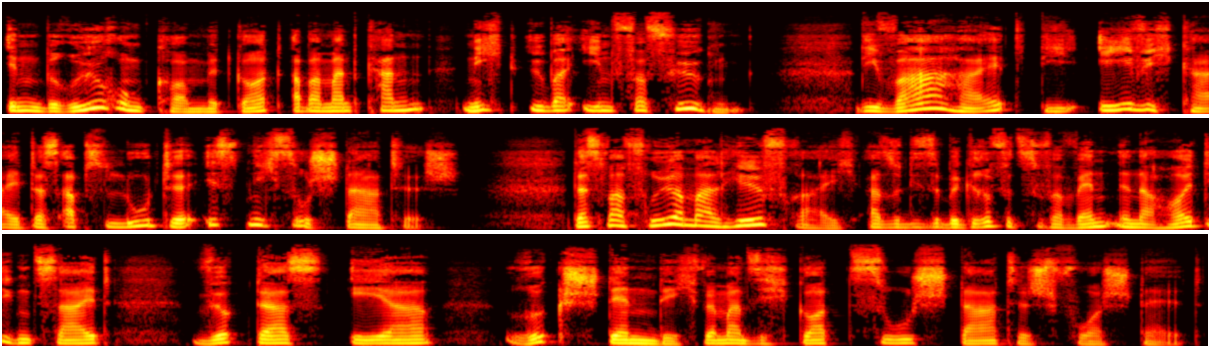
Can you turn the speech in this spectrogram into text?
in Berührung kommen mit Gott, aber man kann nicht über ihn verfügen. Die Wahrheit, die Ewigkeit, das Absolute ist nicht so statisch. Das war früher mal hilfreich, also diese Begriffe zu verwenden. In der heutigen Zeit wirkt das eher rückständig, wenn man sich Gott zu statisch vorstellt.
